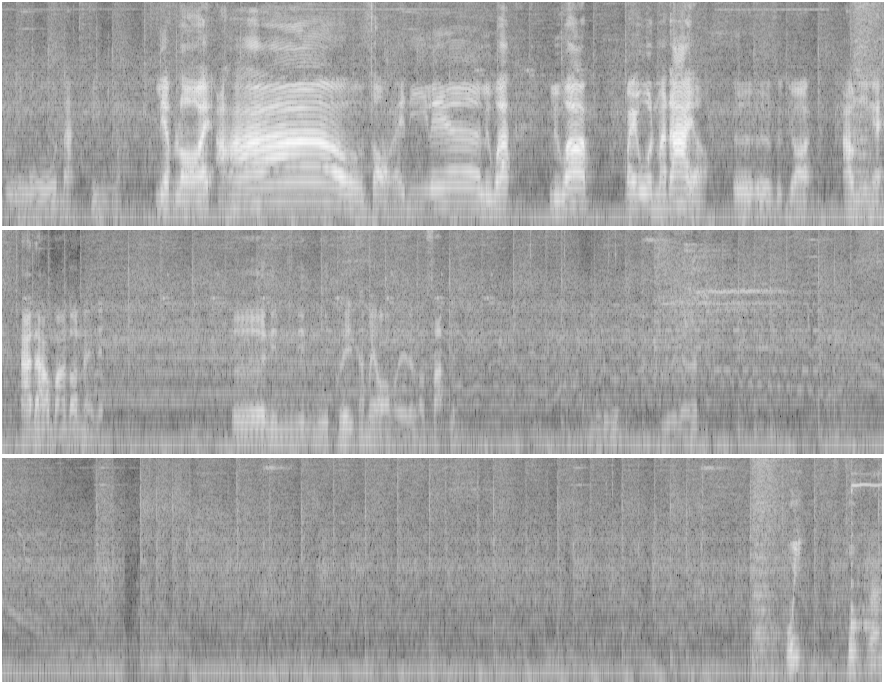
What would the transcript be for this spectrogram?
โอ้โหหนักจริงว่ะ เรียบร้อยอ้าวสองไอดีเลยหรือว่า หรือว่าไปโอนมาได้เหรอ เออเออสุดยอด เอานี่ไงห้าดาวมาตอนไหนเนี่ย เออ นินนินมืดเฮ้ยถ้าไม่ออกเลยเดี๋ยวเราซัดเลยไม่รู้ดูเลย อุ้ยตุกนะ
